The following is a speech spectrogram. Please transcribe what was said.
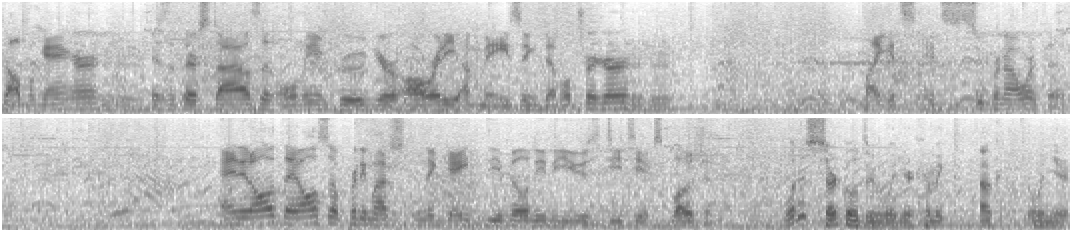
Doppelganger Mm-hmm. is that they're styles that only improve your already amazing Devil Trigger. Mm-hmm. Like it's it's super not worth it. And it all they also pretty much negate the ability to use DT Explosion. What does circle do when you're coming? Okay, when you're.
